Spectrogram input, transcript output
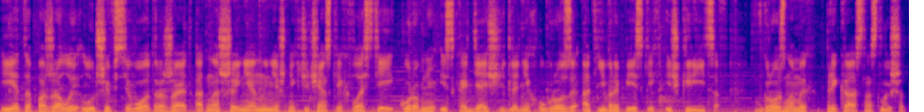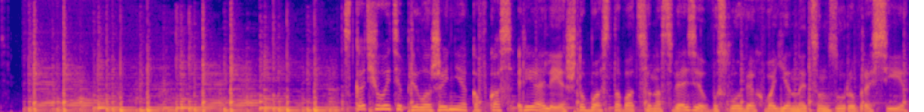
И это, пожалуй, лучше всего отражает отношение нынешних чеченских властей к уровню исходящей для них угрозы от европейских ичкерийцев. В Грозном их прекрасно слышат. Скачивайте приложение «Кавказ Реалии», чтобы оставаться на связи в условиях военной цензуры в России.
